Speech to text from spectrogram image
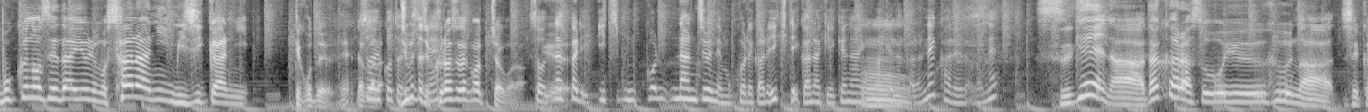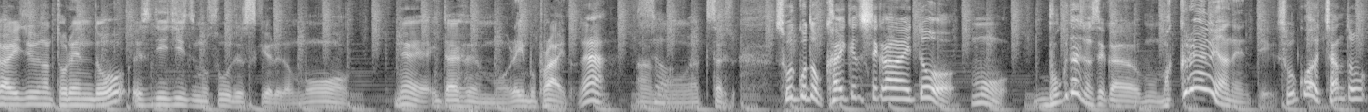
僕の世代よりもさらに身近にってことよね。だから自分たち暮らせなくなっちゃうから。そういや。っぱり一これ何十年もこれから生きていかなきゃいけないわけだからね、彼らはね。すげえな。だからそういう風な世界中のトレンド SDGs もそうですけれどもねインターフェンもレインボープライドねあそのやってたりする。そういうことを解決していかないともう僕たちの世界はもう真っ暗闇やねんっていう。そこはちゃんと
